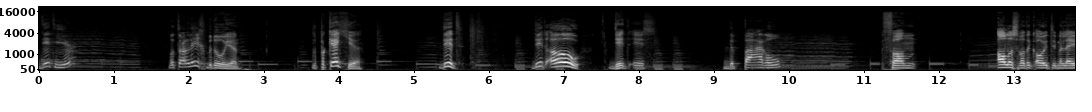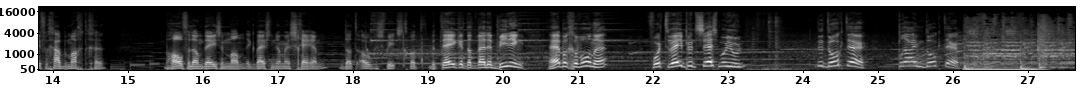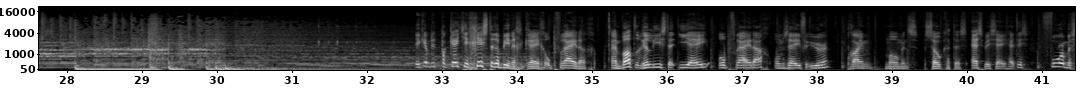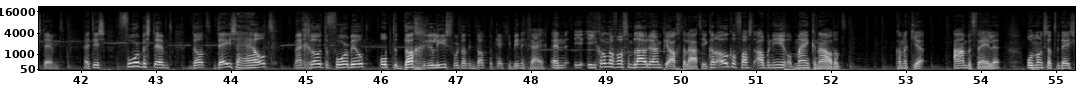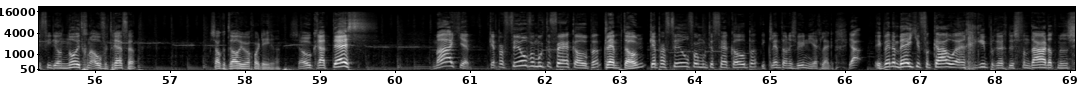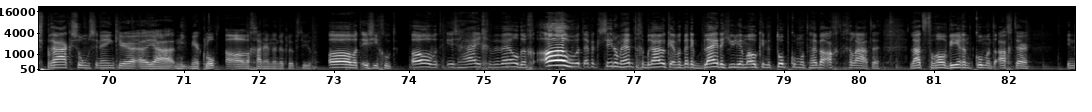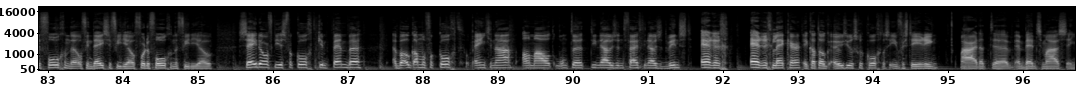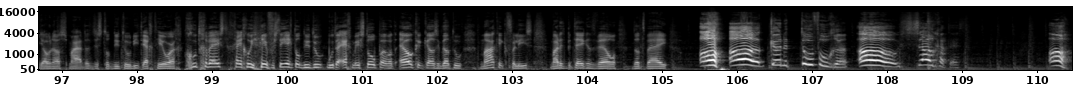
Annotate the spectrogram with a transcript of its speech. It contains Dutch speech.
Dit hier? Wat daar ligt bedoel je? Dat pakketje. Dit. Dit, oh. Dit is de parel van alles wat ik ooit in mijn leven ga bemachtigen. Behalve dan deze man. Ik wijs nu naar mijn scherm. Dat overswitcht. Wat betekent dat wij de bieding hebben gewonnen. Voor 2,6 miljoen. De dokter. Prime dokter. Ik heb dit pakketje gisteren binnengekregen op vrijdag. En wat releasede EA op vrijdag om 7 uur? Prime Moments Socrates, SBC. Het is voorbestemd. Het is voorbestemd dat deze held, mijn grote voorbeeld, op de dag gereleased wordt dat ik dat pakketje binnenkrijg. En je, je kan alvast een blauw duimpje achterlaten. Je kan ook alvast abonneren op mijn kanaal. Dat kan ik je aanbevelen. Ondanks dat we deze video nooit gaan overtreffen, zou ik het wel heel erg waarderen. Socrates! Maatje, heb er veel voor moeten verkopen. Klemtoon. Ik heb er veel voor moeten verkopen. Die klemtoon is weer niet echt lekker. Ja, ik ben een beetje verkouden en grieperig. Dus vandaar dat mijn spraak soms in één keer eh, ja, niet meer klopt. Oh, we gaan hem naar de club sturen. Oh, wat is hij goed. Oh, wat is hij geweldig. Oh, wat heb ik zin om hem te gebruiken. En wat ben ik blij dat jullie hem ook in de topcomment hebben achtergelaten. Laat vooral weer een comment achter in de volgende, of in deze video, voor de volgende video. Seedorf die is verkocht. Kim Pembe hebben ook allemaal verkocht. Op eentje na. Allemaal rond de 10.000, 15.000 winst. Erg, erg lekker. Ik had ook Eusiels gekocht als investering. Maar dat, uh, en Benzema's en Jonas. Maar dat is tot nu toe niet echt heel erg goed geweest. Geen goede investering tot nu toe. Ik moet er echt mee stoppen. Want elke keer als ik dat doe, maak ik verlies. Maar dit betekent wel dat wij... Oh, oh, kunnen toevoegen. Oh, zo gaat het. Oh,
